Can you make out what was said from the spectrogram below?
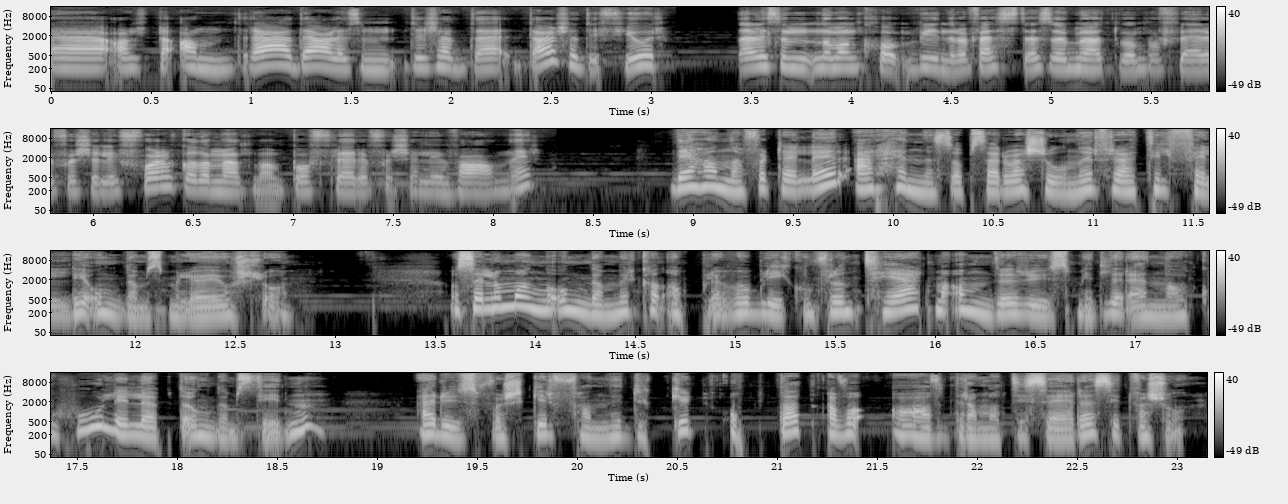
eh, Alt det andre, det liksom har skjedd i fjor. Det er liksom, når man kom, begynner å feste, så møter man på flere forskjellige folk, og da møter man på flere forskjellige vaner. Det Hanna forteller, er hennes observasjoner fra et tilfeldig ungdomsmiljø i Oslo. Og selv om mange ungdommer kan oppleve å bli konfrontert med andre rusmidler enn alkohol i løpet av ungdomstiden, er rusforsker Fanny Duckert opptatt av å avdramatisere situasjonen.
